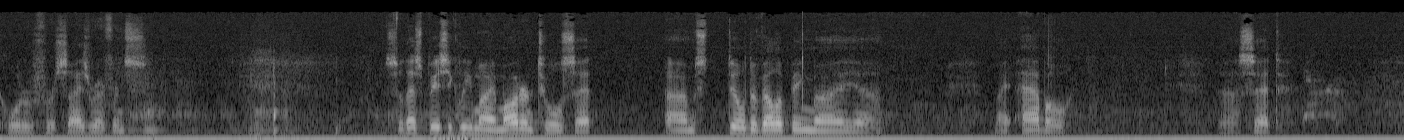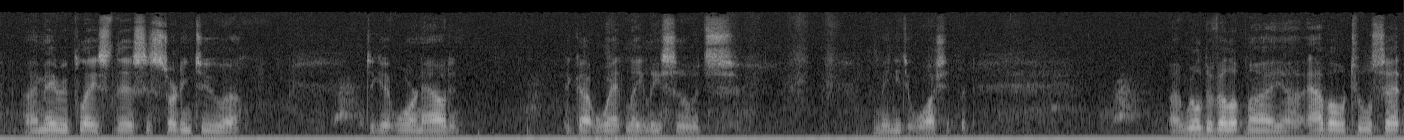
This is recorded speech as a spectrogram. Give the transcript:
Quarter for size reference. So that's basically my modern tool set. I'm still developing my uh, my ABO uh, set. I may replace this. It's starting to uh, to get worn out and it got wet lately, so it's I may need to wash it, but I will develop my uh, ABO tool set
